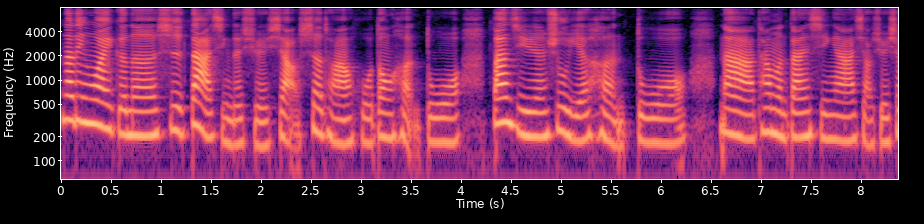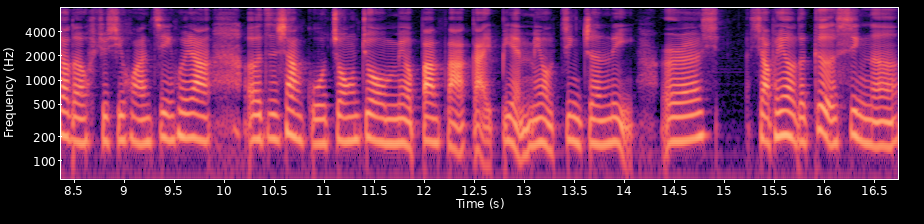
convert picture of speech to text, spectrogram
那另外一个呢，是大型的学校，社团活动很多，班级人数也很多。那他们担心啊，小学校的学习环境会让儿子上国中就没有办法改变，没有竞争力，而。小朋友的个性呢，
